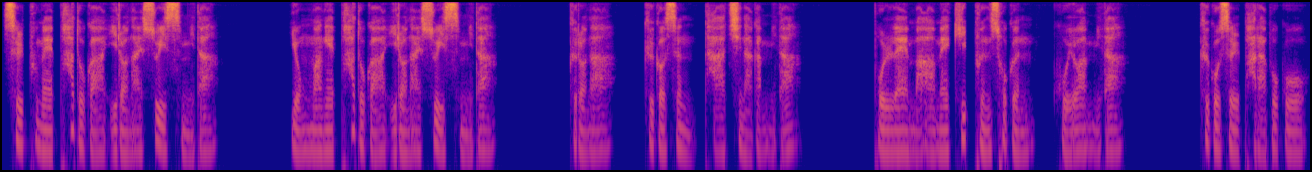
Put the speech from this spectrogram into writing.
슬픔의 파도가 일어날 수 있습니다. 욕망의 파도가 일어날 수 있습니다. 그러나 그것은 다 지나갑니다. 본래 마음의 깊은 속은 고요합니다. 그곳을 바라보고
